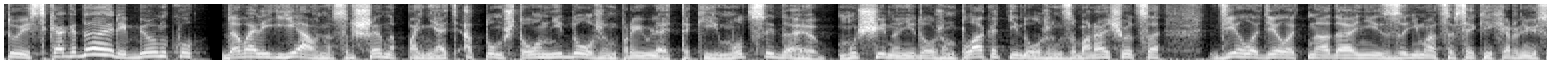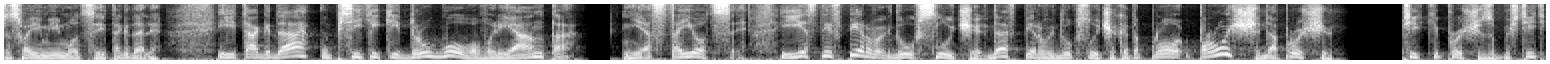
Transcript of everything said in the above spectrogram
То есть, когда ребенку давали явно совершенно понять о том, что он не должен проявлять такие эмоции, да, мужчина не должен плакать, не должен заморачиваться, дело делать надо, а не заниматься всякой херней со своими эмоциями и так далее. И тогда у психики другого варианта не остается. И если в первых двух случаях, да, в первых двух случаях это про проще, да, проще психике проще запустить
